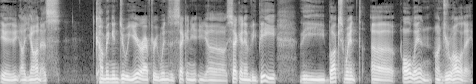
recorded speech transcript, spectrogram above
Giannis coming into a year after he wins his second uh, second MVP. The Bucks went uh, all in on Jrue Holiday,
